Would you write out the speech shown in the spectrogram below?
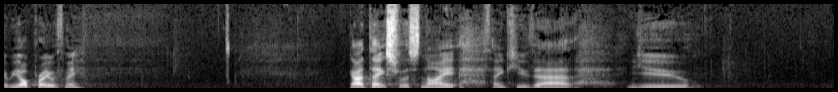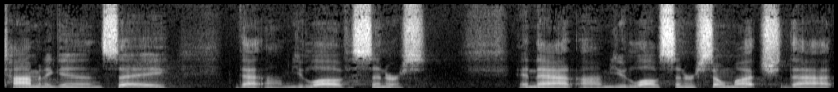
Hey, will y'all pray with me? God, thanks for this night. Thank you that you, time and again, say that um, you love sinners and that um, you love sinners so much that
